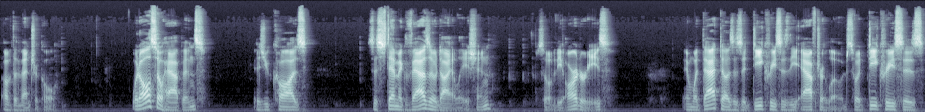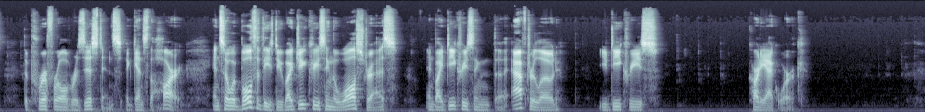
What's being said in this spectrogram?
of the ventricle. What also happens is you cause systemic vasodilation, so of the arteries. And what that does is it decreases the afterload. So it decreases the peripheral resistance against the heart. And so, what both of these do by decreasing the wall stress and by decreasing the afterload, you decrease cardiac work.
